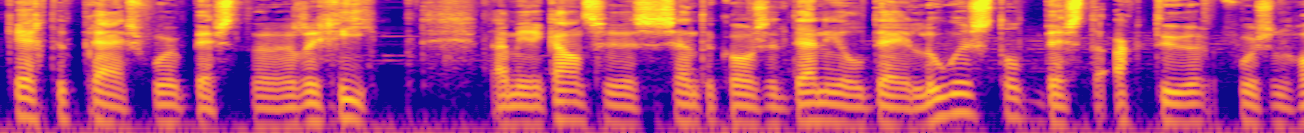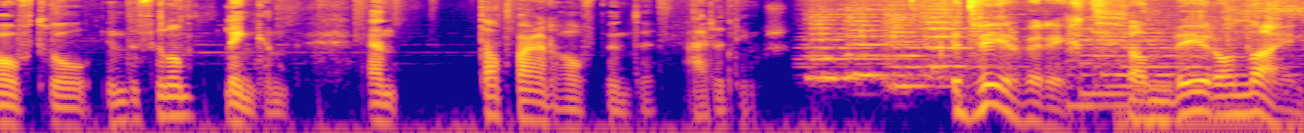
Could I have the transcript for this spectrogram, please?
kreeg de prijs voor beste regie. De Amerikaanse recensenten kozen Daniel Day-Lewis tot beste acteur... voor zijn hoofdrol in de film Lincoln. En dat waren de hoofdpunten uit het nieuws. Het weerbericht van Weer Online.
